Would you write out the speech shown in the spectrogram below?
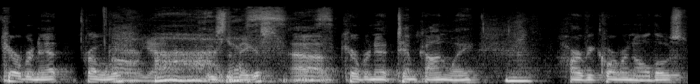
Carol Burnett, probably. Oh yeah, is the yes, biggest. Uh, Carol Burnett, Tim Conway, Harvey Korman, all those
